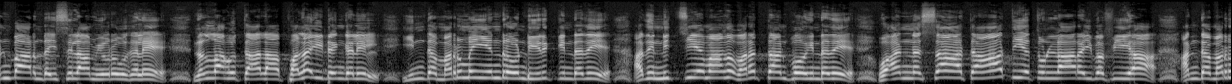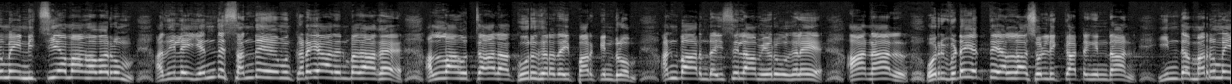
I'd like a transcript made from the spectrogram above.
அன்பார்ந்த இஸ்லாமிய உறவுகளே அல்லாஹு தாலா பல இடங்களில் இந்த மறுமை என்று ஒன்று இருக்கின்றது அது நிச்சயமாக வரத்தான் போகின்றது. அந்த மறுமை நிச்சயமாக வரும். அதிலே எந்த சந்தேகமும் கிடையாது என்பதாக அல்லாஹு தாலா கூறுகிறதை பார்க்கின்றோம். அன்பார்ந்த இஸ்லாமிய உறவுகளே ஆனால் ஒரு விடயத்தை அல்லாஹ் சொல்லி காட்டுகின்றான். இந்த மறுமை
